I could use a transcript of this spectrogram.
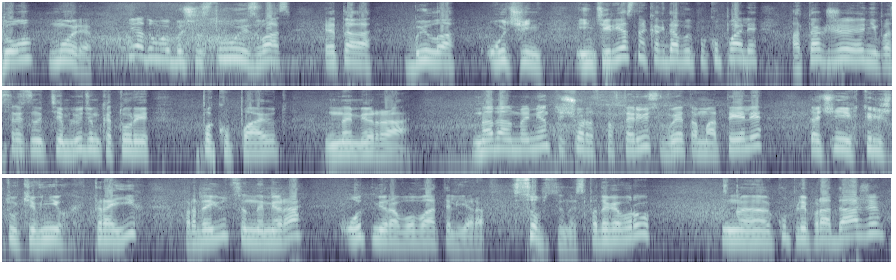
до моря. Я думаю, большинству из вас это было очень интересно, когда вы покупали, а также непосредственно тем людям, которые покупают номера. На данный момент, еще раз повторюсь, в этом отеле, точнее их три штуки, в них троих продаются номера от мирового ательера в собственность по договору э, купли-продажи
